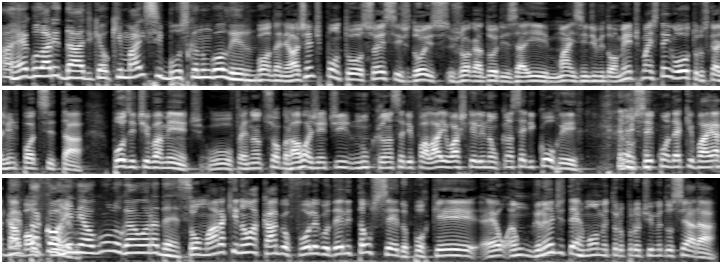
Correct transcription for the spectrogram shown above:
a regularidade, que é o que mais se busca num goleiro. né? Bom, Daniel, a gente pontuou só esses dois jogadores aí mais individualmente, mas tem outros que a gente pode citar positivamente. O Fernando Sobral, a gente não cansa de falar e eu acho que ele não cansa de correr. Eu não sei quando é que vai Deve acabar estar o fôlego. correndo em algum lugar uma hora dessa. Tomara que não acabe o fôlego dele tão cedo, porque é, é um grande termômetro para o time do Ceará.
